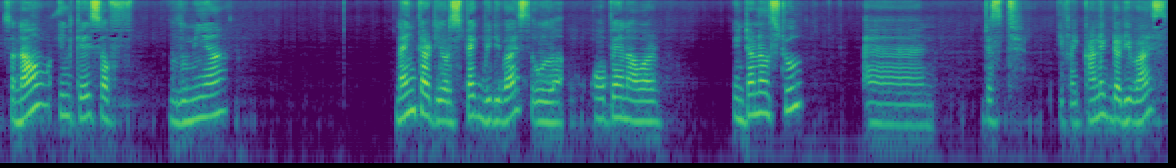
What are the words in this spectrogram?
So now in case of lumia 930 or spec b device we'll open our internals tool and just if I connect the device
